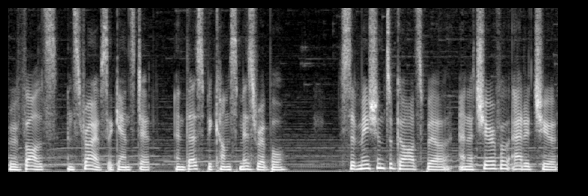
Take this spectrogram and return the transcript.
revolts and strives against it, and thus becomes miserable. Submission to God's will and a cheerful attitude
